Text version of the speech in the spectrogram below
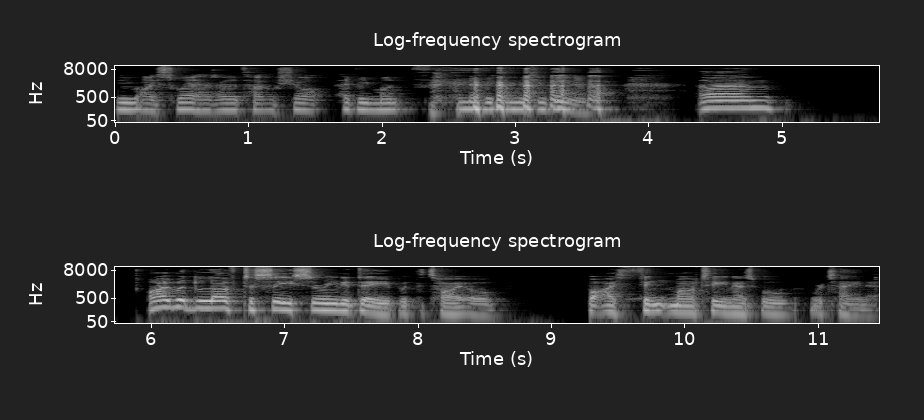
who I swear has had a title shot every month in every company she's been in. um, I would love to see Serena Deeb with the title, but I think Martinez will retain it.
